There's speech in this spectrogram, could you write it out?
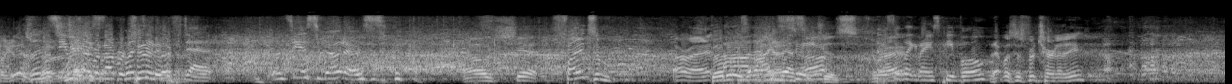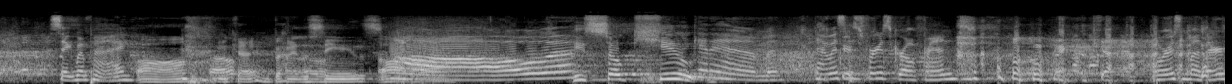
Look at this. let's see we have he's- an opportunity to- What's he looked at? Let's see his photos. Oh shit! Find some. All right. Go to his uh, Oh, that's iMessages. Those look like nice people. That was his fraternity. Sigma Pi. Aw. Oh, okay, behind the oh. scenes. Oh, He's so cute. look at him. That was his first girlfriend. Oh or his mother.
